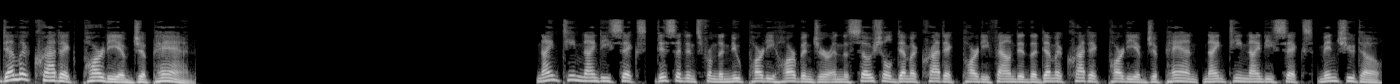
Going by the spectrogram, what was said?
Democratic Party of Japan 1996 – Dissidents from the new party Harbinger and the Social Democratic Party founded the Democratic Party of Japan 1996 Minshuto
